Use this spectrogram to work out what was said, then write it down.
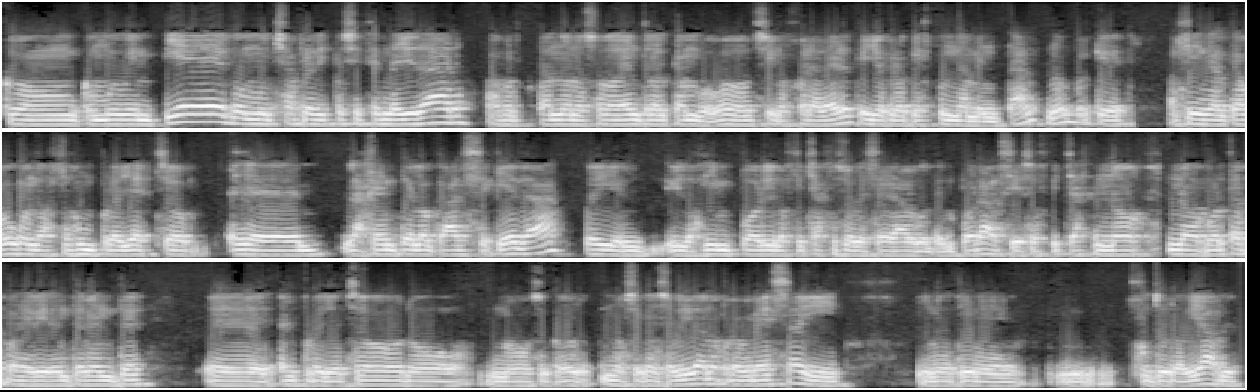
con, con, muy buen pie, con mucha predisposición de ayudar, aportando no solo dentro del campo, sino fuera de él, que yo creo que es fundamental, ¿no? Porque al fin y al cabo cuando haces un proyecto eh, la gente local se queda pues, y, el, y, los import y los fichajes suele ser algo temporal. Si esos fichajes no, no aportan, pues evidentemente eh, el proyecto no, no, se, no se consolida, no progresa y, y no tiene futuro viable.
